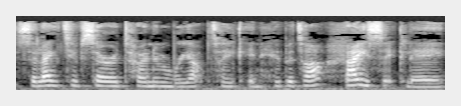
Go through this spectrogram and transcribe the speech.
selective serotonin reuptake inhibitor. Basically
